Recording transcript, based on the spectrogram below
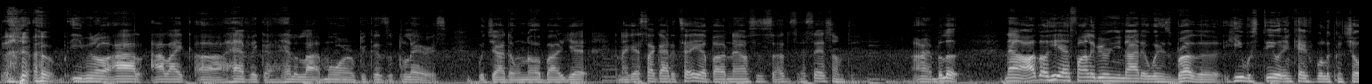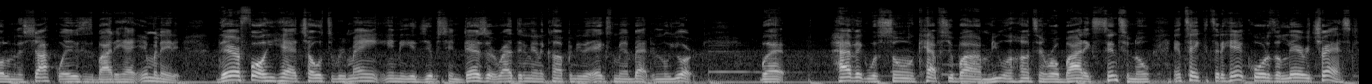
even though I I like uh, Havoc a hell of a lot more because of Polaris, which I don't know about yet, and I guess I got to tell you about now since I, I said something. All right, but look. Now, although he had finally been reunited with his brother, he was still incapable of controlling the shockwaves his body had emanated. Therefore, he had chose to remain in the Egyptian desert rather than accompany the X-Men back to New York. But Havoc was soon captured by a mutant hunting robotic sentinel and taken to the headquarters of Larry Trask.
